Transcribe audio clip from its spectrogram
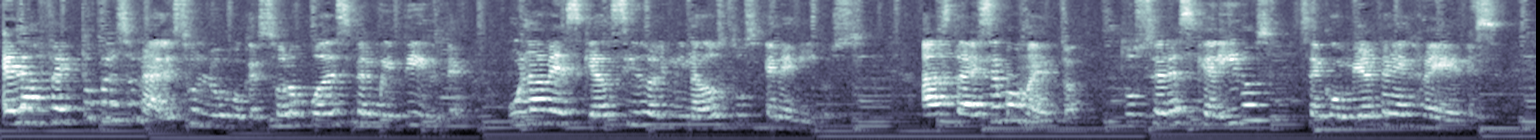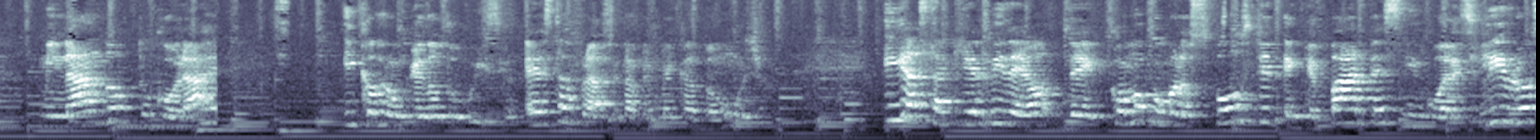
El afecto personal es un lujo que solo puedes permitirte una vez que han sido eliminados tus enemigos. Hasta ese momento, tus seres queridos se convierten en rehenes, minando tu coraje y corrompiendo tu juicio. Esta frase también me encantó mucho. Y hasta aquí el video de cómo pongo los post-it, en qué partes y en cuáles libros.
